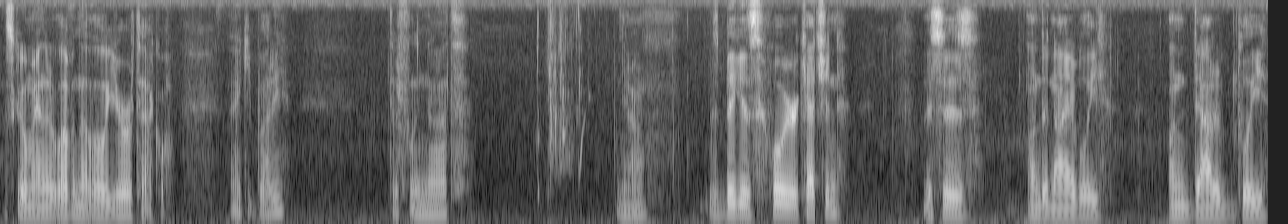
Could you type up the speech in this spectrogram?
Let's go, man. They're loving that little Euro tackle. Thank you, buddy. Definitely not, you know, as big as what we were catching. This is undeniably, undoubtedly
